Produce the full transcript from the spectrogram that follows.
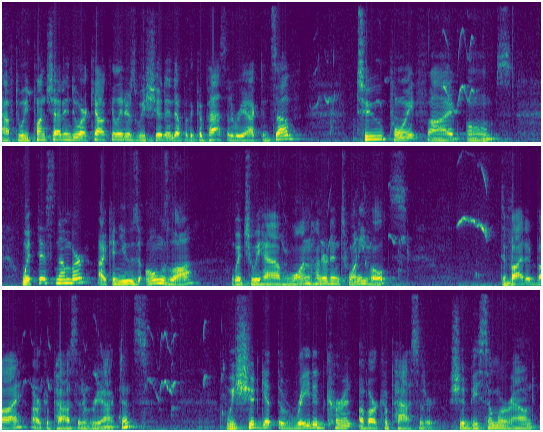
after we punch that into our calculators, we should end up with a capacitive reactance of 2.5 ohms. With this number, I can use Ohm's law which we have 120 volts divided by our capacitive reactance. We should get the rated current of our capacitor. Should be somewhere around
